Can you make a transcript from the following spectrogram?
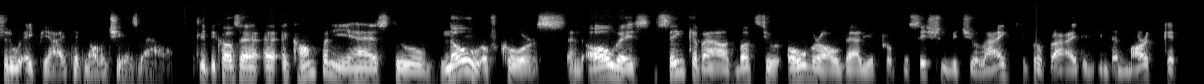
through API technology as well. Because a, a, company has to know, of course, and always think about what's your overall value proposition which you like to provide in, in the market.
